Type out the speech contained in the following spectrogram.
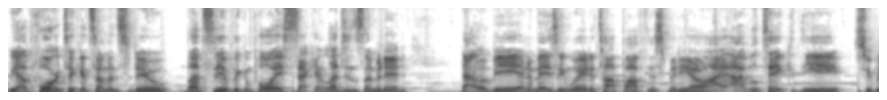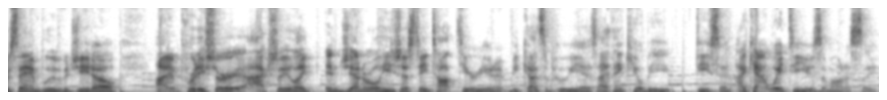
We have four ticket summons to do. Let's see if we can pull a second Legends Limited. That would be an amazing way to top off this video. I, I will take the Super Saiyan Blue Vegito. I am pretty sure, actually, like, in general, he's just a top tier unit because of who he is. I think he'll be decent. I can't wait to use him, honestly.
